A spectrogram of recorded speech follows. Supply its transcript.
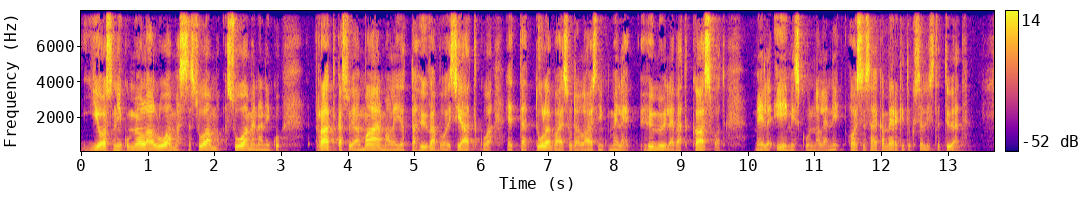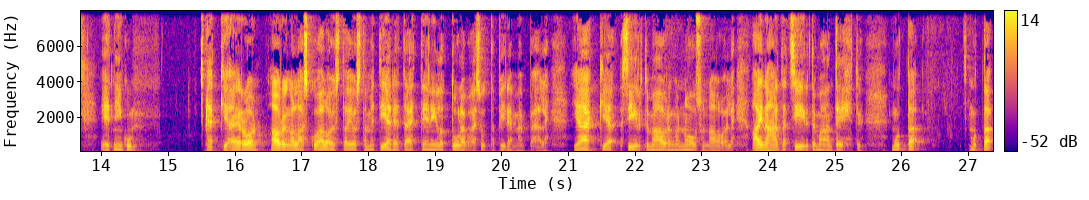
jos niin kuin me ollaan luomassa Suom- Suomena niin kuin ratkaisuja maailmalle, jotta hyvä voisi jatkua, että tulevaisuudella olisi niin kuin meille hymyilevät kasvot meille ihmiskunnalle, niin olisi se aika merkityksellistä työtä. Et niin kuin äkkiä eroon auringonlaskualoista, joista me tiedetään, ettei niillä ole tulevaisuutta pidemmän päälle, ja äkkiä siirtymä auringon nousun aloille. Ainahan tätä siirtymä on tehty, mutta, mutta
